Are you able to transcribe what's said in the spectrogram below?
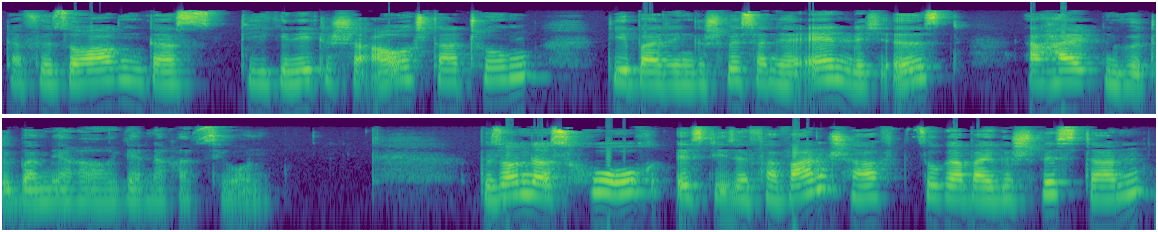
dafür sorgen, dass die genetische Ausstattung, die bei den Geschwistern ja ähnlich ist, erhalten wird über mehrere Generationen. Besonders hoch ist diese Verwandtschaft sogar bei Geschwistern,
